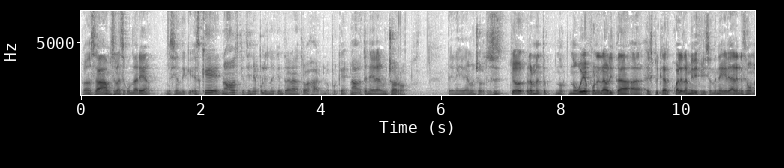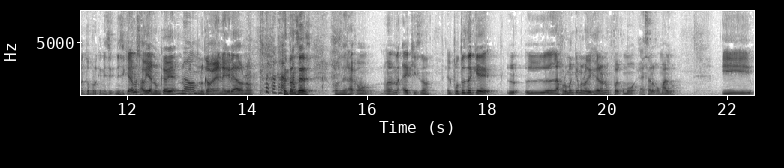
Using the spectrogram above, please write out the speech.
cuando estábamos en la secundaria decían de que es que no, es que en Cinepolis no hay que entrar a trabajar, ¿no? ¿Por qué? No, te negran un chorro. Te negrean un chorro. Entonces yo realmente no, no, voy a poner ahorita a explicar cuál era mi definición de negrear en ese momento porque ni, ni siquiera lo sabía, nunca, había, nunca, me había negreado, ¿no? Entonces, pues era como, bueno, X, ¿no? El punto es de que la forma en que me lo dijeron fue como, es algo malo. Y,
